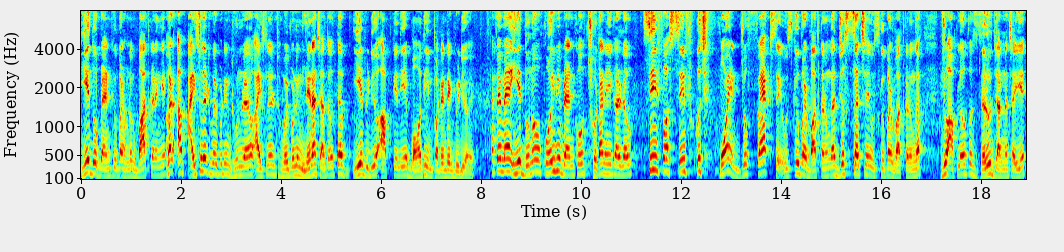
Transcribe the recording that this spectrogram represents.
ये दो ब्रांड के ऊपर हम लोग बात करेंगे। अगर आप आइसोलेट वे प्रोटीन ढूंढ रहे हो आइसोलेट वे प्रोटीन लेना चाहते हो, तब ये वीडियो आपके लिए बहुत ही इंपॉर्टेंट एक वीडियो है। यहाँ पे मैं ये दोनों कोई भी ब्रांड को छोटा नहीं कर रहा हूँ, सिर्फ़ और सिर्फ़ कुछ पॉइंट जो फैक्ट्स है, उसके ऊपर बात करूँगा, जो सच है, उसके ऊपर बात करूँगा, जो आप लोगों को ज़रूर जानना चाहिए।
